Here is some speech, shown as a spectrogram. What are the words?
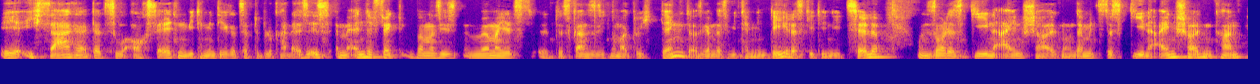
Äh, ich sage dazu auch selten Vitamin D-Rezeptorblockade. Es ist im Endeffekt, wenn man, sich, wenn man jetzt das Ganze sich nochmal durchdenkt, also wir haben das Vitamin D, das geht in die Zelle und soll das Gen einschalten. Und damit es das Gen einschalten kann,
